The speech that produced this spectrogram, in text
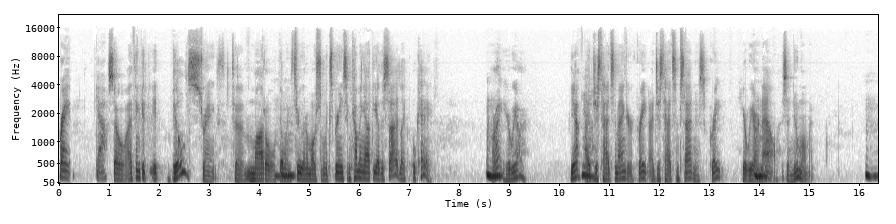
Right. Yeah. So I think it, it builds strength to model going through an emotional experience and coming out the other side like, okay, all right, here we are. Yeah, I just had some anger. Great. I just had some sadness. Great. Here we are now. It's a new moment. Mm-hmm.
